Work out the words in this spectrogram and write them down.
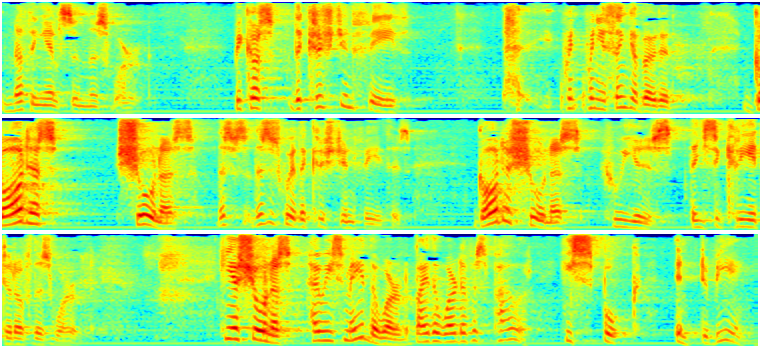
nothing else in this world. Because the Christian faith when, when you think about it, God has shown us this, this is where the Christian faith is. God has shown us who He is, that He's the creator of this world. He has shown us how He's made the world by the word of His power. He spoke into being.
